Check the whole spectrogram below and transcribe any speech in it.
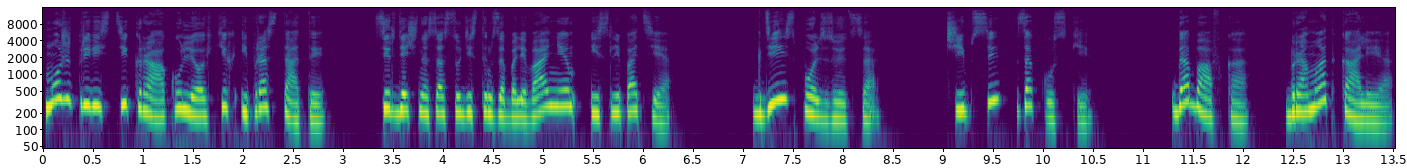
может привести к раку легких и простаты, сердечно-сосудистым заболеваниям и слепоте. Где используются? Чипсы, закуски. Добавка. Бромат калия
